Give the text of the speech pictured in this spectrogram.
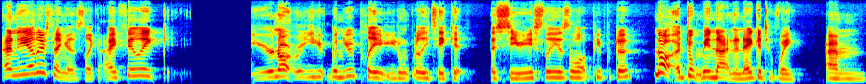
And the other thing is, like, I feel like you're not you, when you play it, you don't really take it as seriously as a lot of people do. No, I don't mean that in a negative way. Um,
